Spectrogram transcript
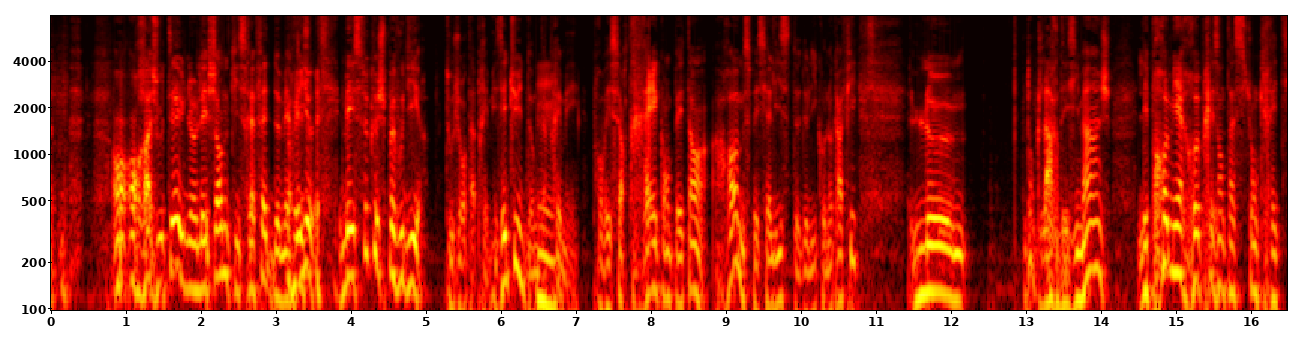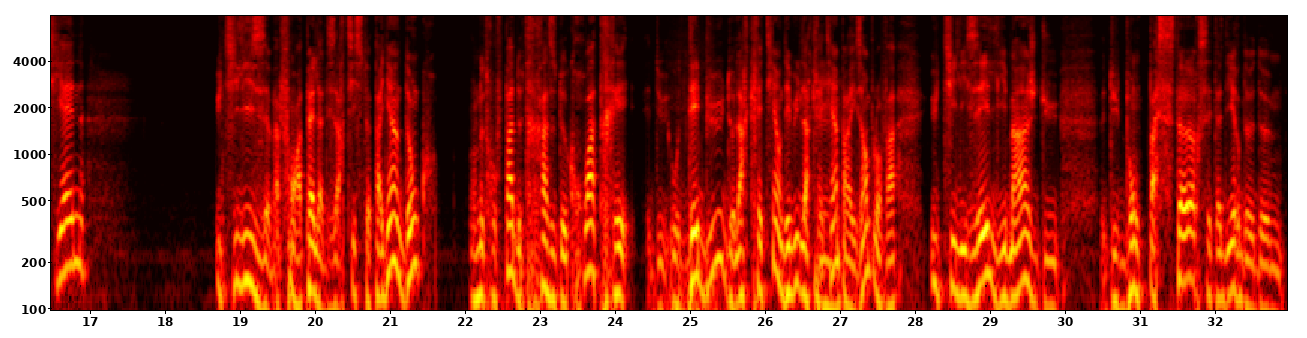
en, en rajouter une légende qui serait faite de merveilleux. Mais ce que je peux vous dire, toujours d'après mes études, donc Mm. d'après mes professeurs très compétents à Rome, spécialistes de l'iconographie, le donc l'art des images, les premières représentations chrétiennes utilisent, bah, font appel à des artistes païens, donc on ne trouve pas de traces de croix très du- au début de l'art chrétien. Au début de l'art chrétien, Mhm. par exemple, on va utiliser l'image du, du bon pasteur, c'est-à-dire de, de,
